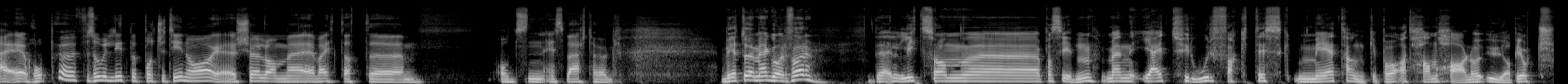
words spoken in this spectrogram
jeg, jeg håper for så vidt litt på Pochettino òg, selv om jeg vet at uh, oddsen er svært høy. Vet du hvem jeg går for? Det er litt sånn uh, på siden, men jeg tror faktisk, med tanke på at han har noe uoppgjort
